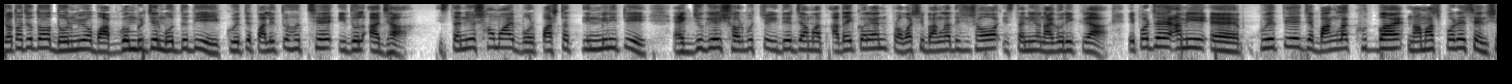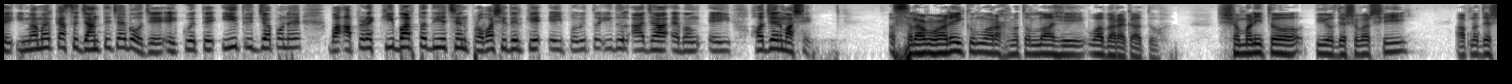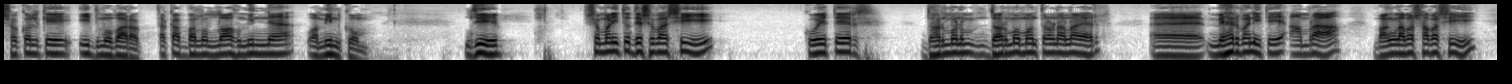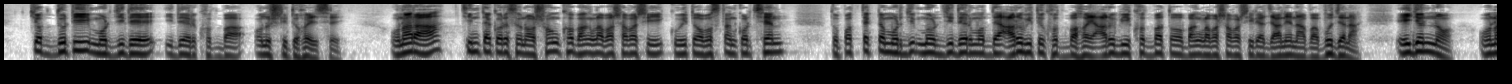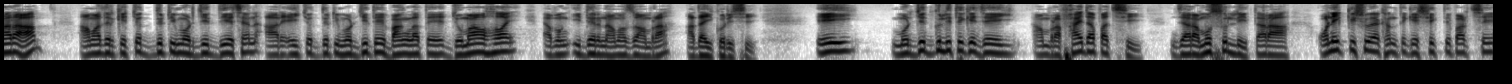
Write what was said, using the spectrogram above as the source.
যথাযথ ধর্মীয় ভাবগম্ভীর্যের মধ্য দিয়ে কুয়েতে পালিত হচ্ছে ঈদুল আজহা। স্থানীয় সময় ভোর পাঁচটা তিন মিনিটে একযুগে সর্বোচ্চ ঈদের জামাত আদায় করেন প্রবাসী বাংলাদেশি সহ স্থানীয় নাগরিকরা। এ পর্যায়ে আমি কুয়েতে যে বাংলা খুতবায় নামাজ পড়েছেন, সেই ইমামের কাছে জানতে চাইব যে এই কুয়েতে ঈদ উদযাপনে বা আপনারা কি বার্তা দিয়েছেন প্রবাসীদেরকে এই পবিত্র ঈদুল আজহা এবং এই হজের মাসে? আসসালামু আলাইকুম ওরহমতুল্লাহ ওয়াবারাকাত সম্মানিত প্রিয় দেশবাসী আপনাদের সকলকে ঈদ মোবারক। তাকাব্বাল্লাহ মিন্না ওয়া মিনকুম। যে সম্মানিত দেশবাসী, কুয়েতের ধর্ম ধর্ম মন্ত্রণালয়ের মেহরবানিতে আমরা বাংলা ভাষাভাষী চোদ্দটি মসজিদে ঈদের খোতবা অনুষ্ঠিত হয়েছে। ওনারা চিন্তা করেছেন, অসংখ্য বাংলা ভাষাভাষী কুয়েতে অবস্থান করছেন। তো প্রত্যেকটা মসজিদ মসজিদের মধ্যে আরবিতে খোতবা হয়। আরবি খোতবা তো বাংলা ভাষাভাষীরা জানে না বা বোঝে না। এই জন্য ওনারা আমাদেরকে চোদ্দটি মসজিদ দিয়েছেন, আর এই চোদ্দটি মসজিদে বাংলাতে জমাও হয় এবং ঈদের নামাজও আমরা আদায় করেছি। এই মসজিদগুলি থেকে যেই আমরা ফায়দা পাচ্ছি, যারা মুসল্লি, তারা অনেক কিছু এখান থেকে শিখতে পারছে।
